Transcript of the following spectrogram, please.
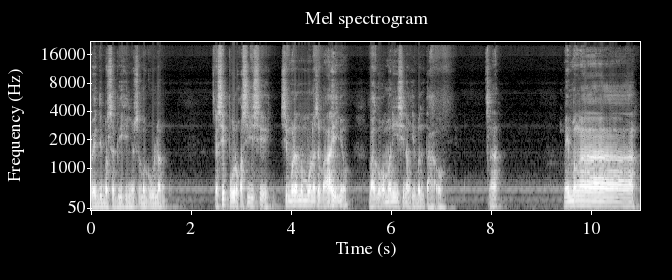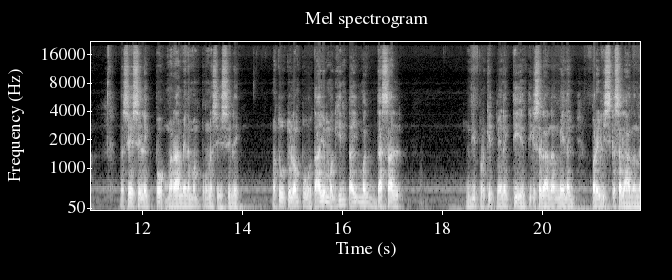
Pwede ba sabihin nyo sa magulang? Kasi puro kasisi. Simulan mo muna sa bahay nyo bago ka manisi ng ibang tao. Ha? May mga nasiselect po. Marami naman pong nasiselect. Matuto lang po tayo maghintay, magdasal. Hindi porkit may nag-TNT kasalanan, may nag-release kasalanan,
